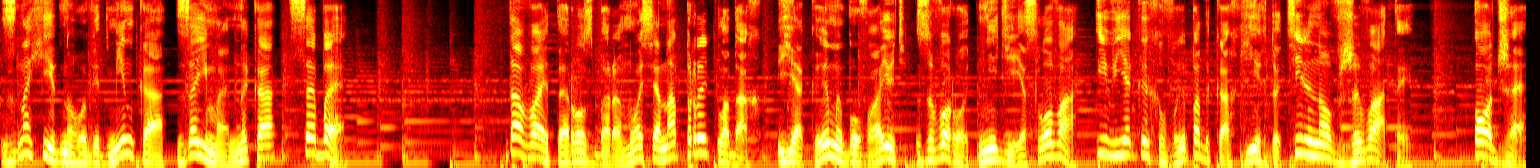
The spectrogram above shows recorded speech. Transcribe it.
знахідного відмінка займенника себе. Давайте розберемося на прикладах, якими бувають зворотні дієслова і в яких випадках їх доцільно вживати. Отже,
